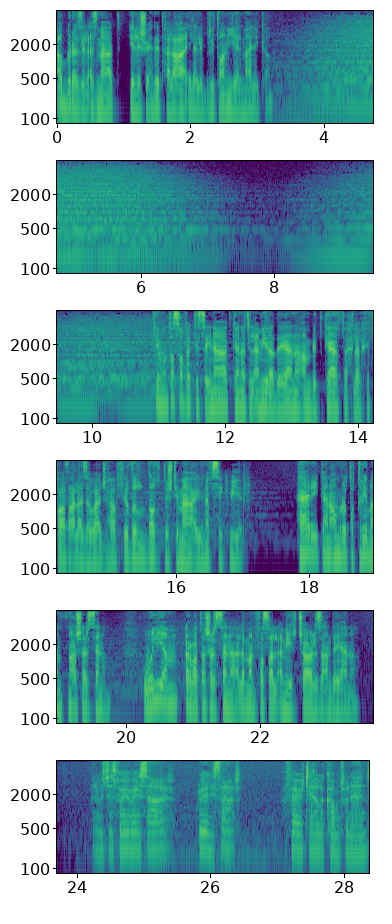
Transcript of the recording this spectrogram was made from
أبرز الأزمات اللي شهدتها العائلة البريطانية المالكة في منتصف التسعينات كانت الأميرة ديانا عم بتكافح للحفاظ على زواجها في ظل ضغط اجتماعي ونفسي كبير هاري كان عمره تقريبا 12 سنة ويليام 14 سنة لما انفصل الأمير تشارلز عن ديانا it was just very, very sad, really sad. A fairy tale had come to an end.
